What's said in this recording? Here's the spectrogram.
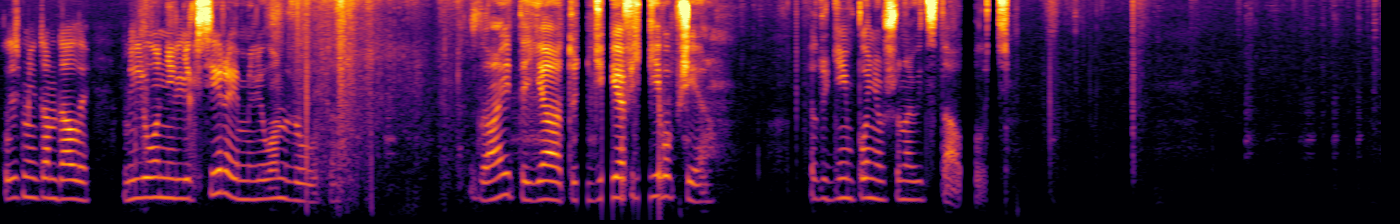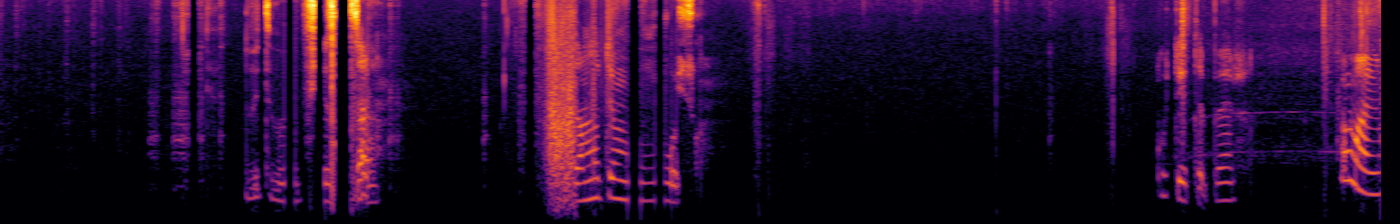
Колись мені там дали мільйон еліксира і мільйон золота. Знаєте, я тоді офігів взагалі. Я тоді не зрозумів, що навіть сталося. Ви взагалі зараз замутим войско. Ух ти тепер. Нормально.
